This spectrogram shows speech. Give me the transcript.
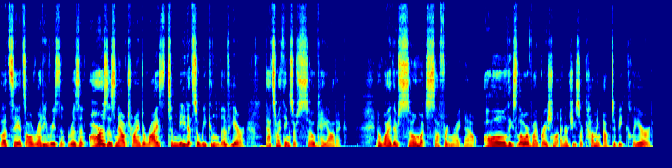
let's say it's already risen, risen, ours is now trying to rise to meet it so we can live here. That's why things are so chaotic and why there's so much suffering right now. All these lower vibrational energies are coming up to be cleared.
